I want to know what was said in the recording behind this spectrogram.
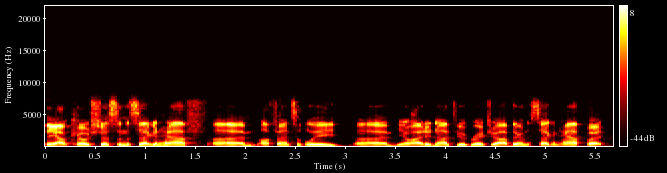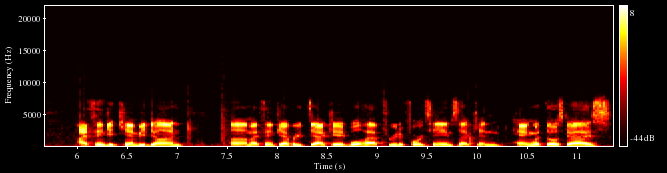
They outcoached us in the second half um, offensively. Um, you know, I did not do a great job there in the second half, but I think it can be done. Um, I think every decade we'll have three to four teams that can hang with those guys.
